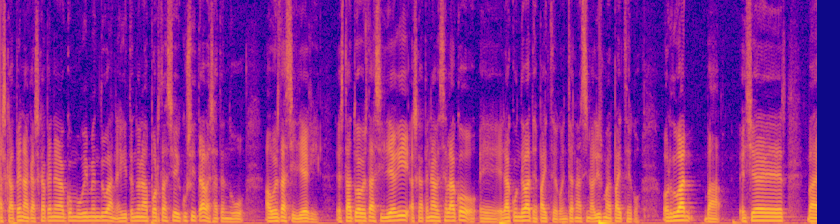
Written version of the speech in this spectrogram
askapenak askapenerako mugimenduan egiten duen aportazioa ikusita basaten dugu. Hau ez da zilegi. Estatu hau ez da zilegi askapena bezalako e, erakunde bat epaitzeko, internazionalismo epaitzeko. Orduan, ba, eser, ba,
